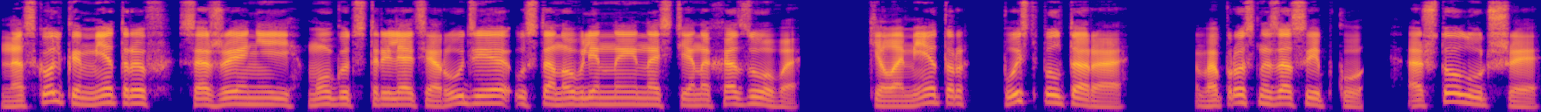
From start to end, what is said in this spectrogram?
На сколько метров, сажений, могут стрелять орудия, установленные на стенах Азова? Километр, пусть полтора. Вопрос на засыпку, а что лучше,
